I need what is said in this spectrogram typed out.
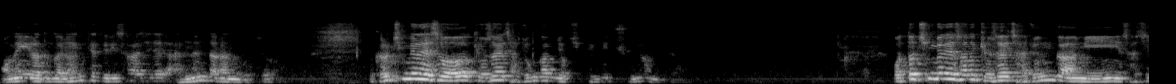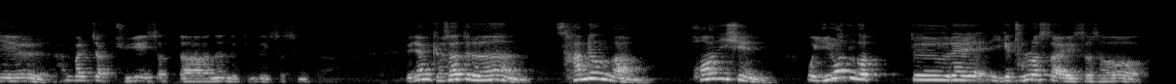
언행이라든가 이런 행태들이 사라지지 않는다라는 거죠. 그런 측면에서 교사의 자존감 역시 굉장히 중요합니다. 어떤 측면에서는 교사의 자존감이 사실 한 발짝 뒤에 있었다는 느낌도 있었습니다. 왜냐하면 교사들은 사명감, 헌신, 뭐 이런 것들에 이게 둘러싸여 있어서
